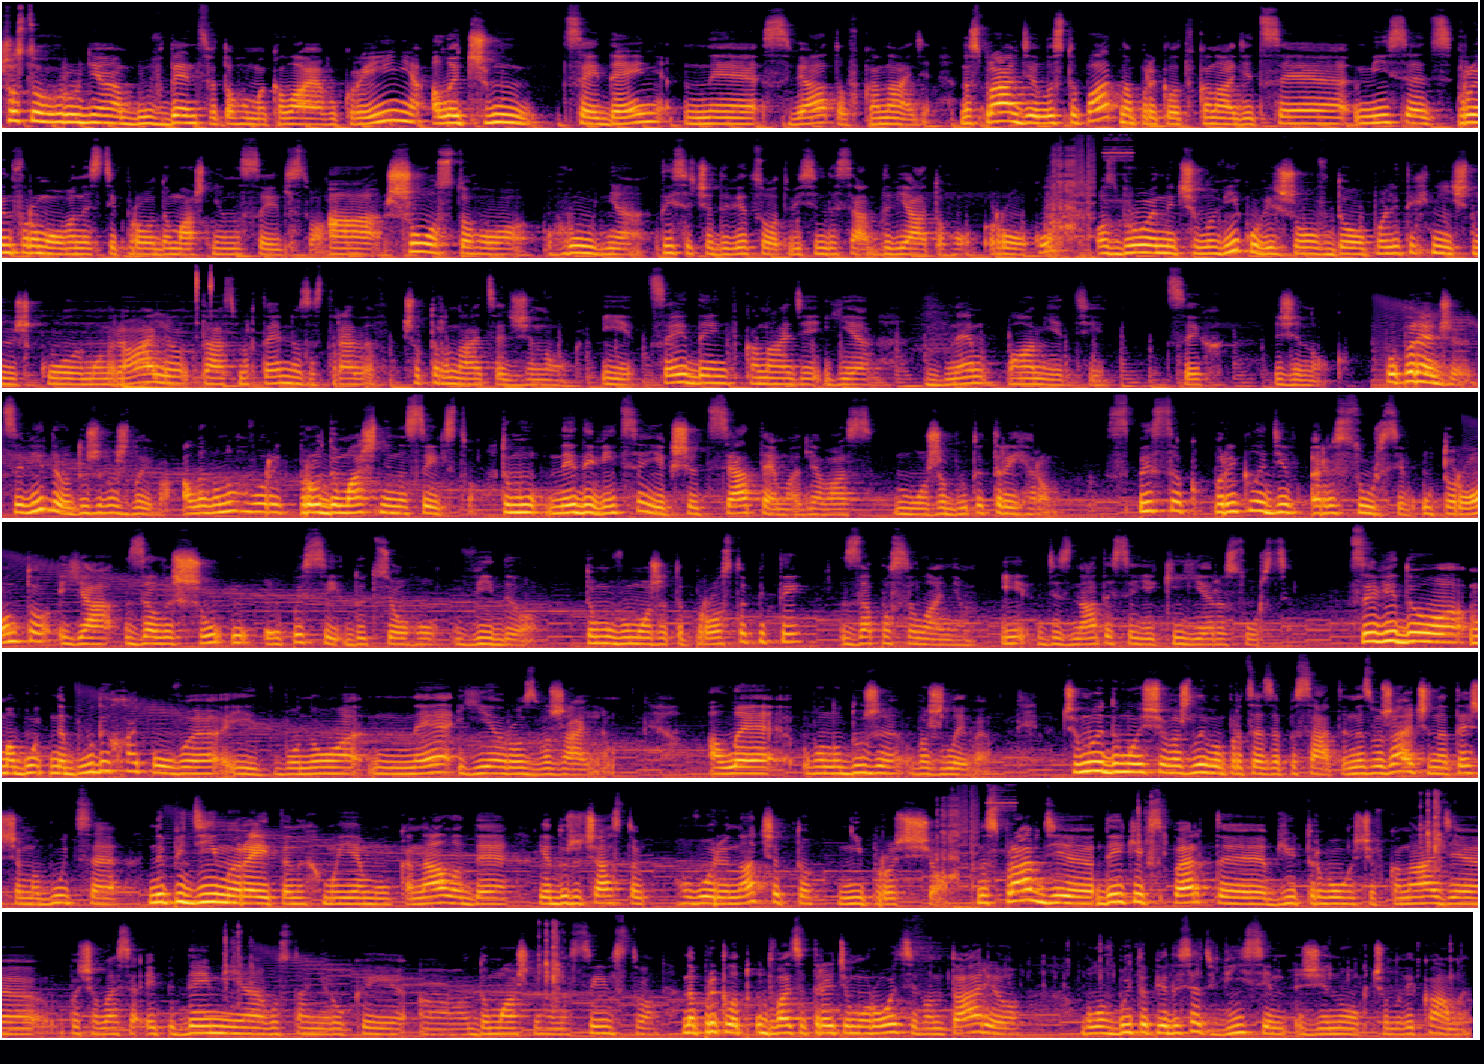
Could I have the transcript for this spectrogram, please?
6 грудня був День Святого Миколая в Україні, але чому цей день не свято в Канаді? Насправді, листопад, наприклад, в Канаді це місяць проінформованості про домашнє насильство. А 6 грудня 1989 року озброєний чоловік увійшов до політехнічної школи Монреалю та смертельно застрелив 14 жінок. І цей день в Канаді є днем пам'яті цих жінок. Попереджую, це відео дуже важливе, але воно говорить про домашнє насильство. Тому не дивіться, якщо ця тема для вас може бути тригером. Список прикладів ресурсів у Торонто я залишу у описі до цього відео. Тому ви можете просто піти за посиланням і дізнатися, які є ресурси. Це відео, мабуть, не буде хайпове і воно не є розважальним але воно дуже важливе. Чому я думаю, що важливо про це записати, незважаючи на те, що, мабуть, це не підійме рейтинг моєму каналу, де я дуже часто говорю, начебто ні про що. Насправді, деякі експерти б'ють тривогу, що в Канаді почалася епідемія в останні роки домашнього насильства. Наприклад, у 23-му році в Онтаріо було вбито 58 жінок чоловіками.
